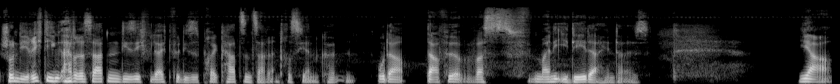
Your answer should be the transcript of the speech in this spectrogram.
schon die richtigen Adressaten, die sich vielleicht für dieses Projekt Herzenssache interessieren könnten. Oder dafür, was meine Idee dahinter ist. Ja.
